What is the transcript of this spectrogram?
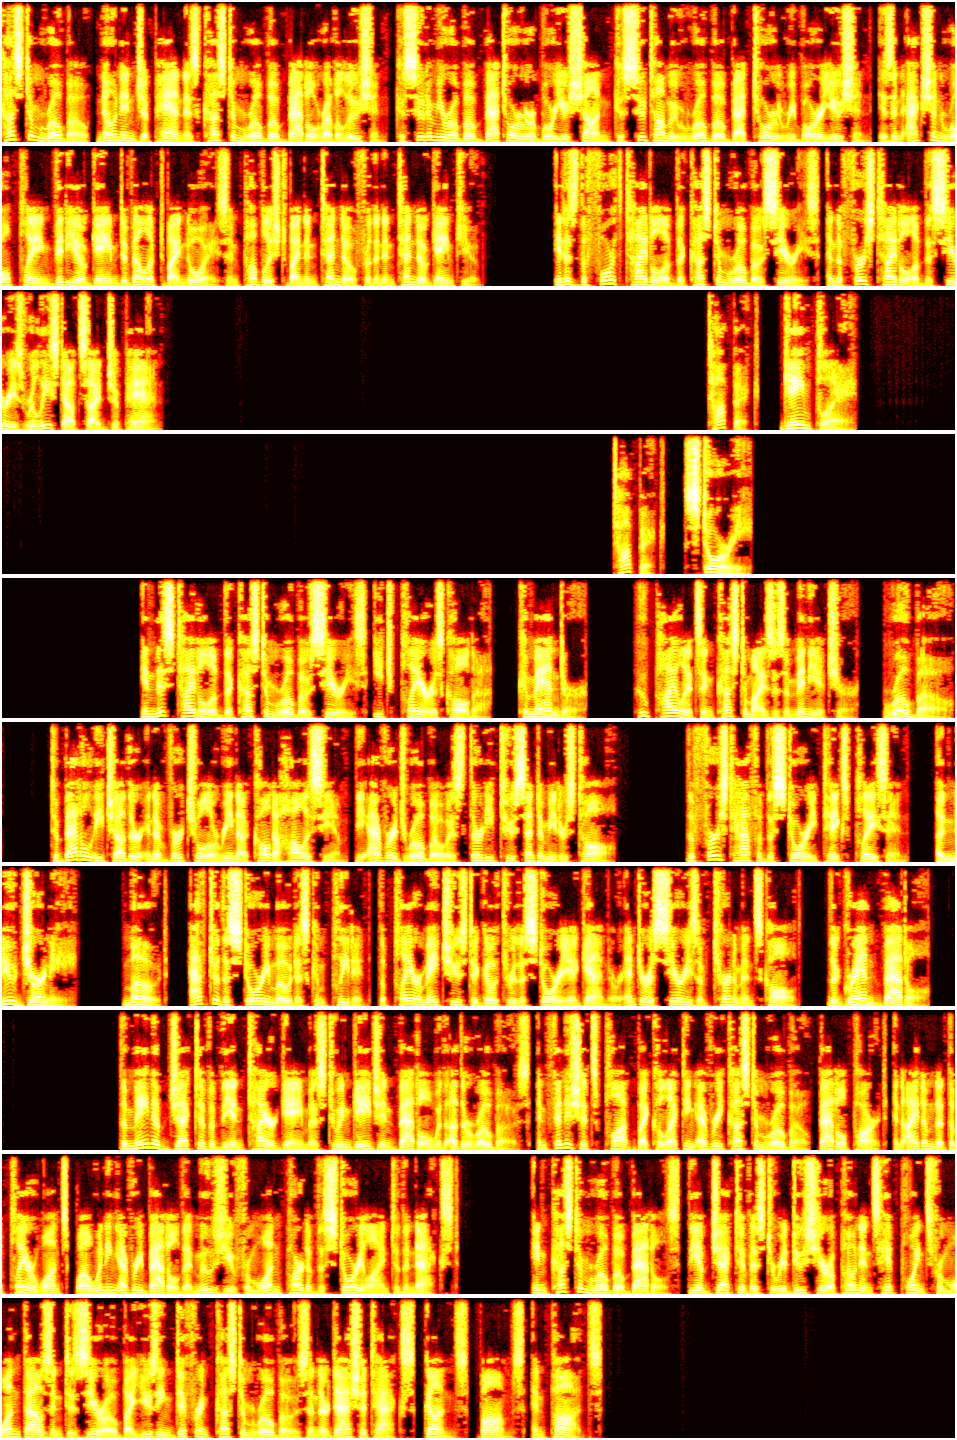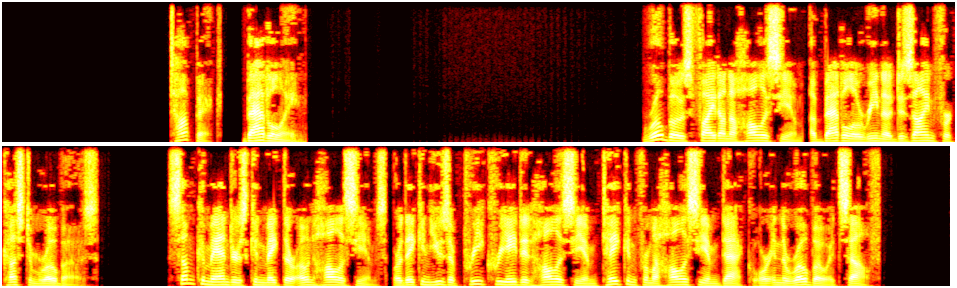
Custom Robo, known in Japan as Custom Robo Battle Revolution, Kasutamurobo Batoru Riboryushan Kasutamu Robo Batoru Riboryushan, is an action role-playing video game developed by Noise and published by Nintendo for the Nintendo GameCube. It is the fourth title of the Custom Robo series, and the first title of the series released outside Japan. Gameplay Topic: Story. In this title of the Custom Robo series, each player is called a commander who pilots and customizes a miniature robo to battle each other in a virtual arena called a Holosseum. The average robo is 32 centimeters tall. The first half of the story takes place in a new journey mode. After the story mode is completed, the player may choose to go through the story again or enter a series of tournaments called the Grand Battle. The main objective of the entire game is to engage in battle with other robos, and finish its plot by collecting every custom robo, battle part, and item that the player wants, while winning every battle that moves you from one part of the storyline to the next. In custom robo battles, the objective is to reduce your opponent's hit points from 1000 to 0 by using different custom robos and their dash attacks, guns, bombs, and pods. Battling Robos fight on a Holosseum, a battle arena designed for custom robos. Some commanders can make their own holosseums, or they can use a pre-created holosseum taken from a holosseum deck or in the robo itself.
